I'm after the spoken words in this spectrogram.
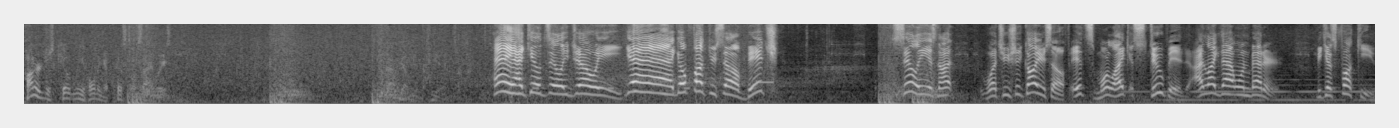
Potter just killed me holding a pistol sideways. Hey, I killed Silly Joey! Yeah, go fuck yourself, bitch! Silly is not what you should call yourself. It's more like stupid. I like that one better. Because fuck you.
